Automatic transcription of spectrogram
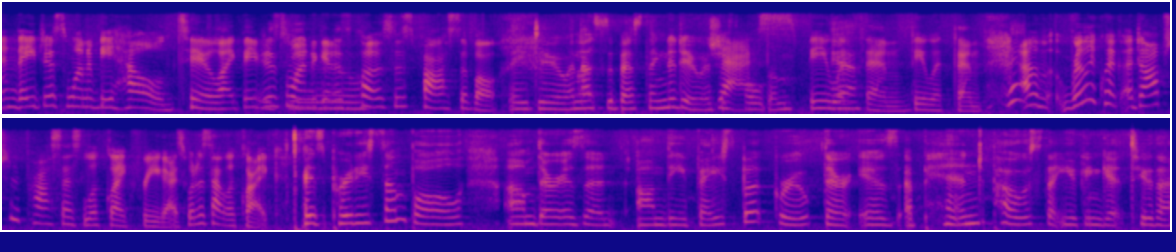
And they just want to be held too. Like they just want to get as close as possible. they do, and that's the best thing to do is Yes, just hold them. be Yeah. with them. Be with them. Um, really quick, adoption process look like for you guys? What does that look like? It's pretty simple. Um, there is a on the Facebook group. There is a pinned post that you can get to the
